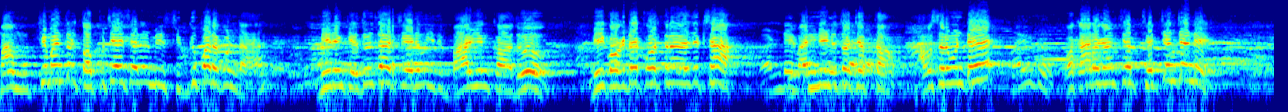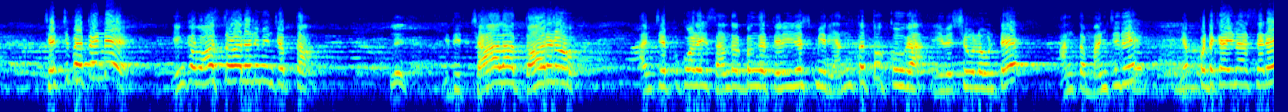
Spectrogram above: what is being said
మా ముఖ్యమంత్రి తప్పు చేశారని మీరు సిగ్గుపడకుండా మీరు ఇంక ఎదురుదాడి చేయడం ఇది భావ్యం కాదు. మీకు ఒకటే కోరుతున్నాను అధ్యక్ష. ఇవన్నింటితో చెప్తాం. అవసరం ఉంటే ఒక అరగంట సేపు చర్చించండి. చర్చ పెట్టండి. ఇంకా వాస్తవాలని మేము చెప్తాం. ఇది చాలా దారుణం అని చెప్పి కూడా ఈ సందర్భంగా తెలియజేసి మీరు ఎంత తక్కువగా ఈ విషయంలో ఉంటే అంత మంచిది. ఎప్పటికైనా సరే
